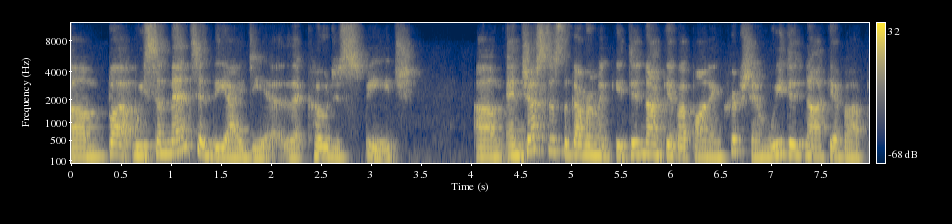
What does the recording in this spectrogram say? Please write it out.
Um, but we cemented the idea that code is speech. Um, and just as the government did not give up on encryption, we did not give up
